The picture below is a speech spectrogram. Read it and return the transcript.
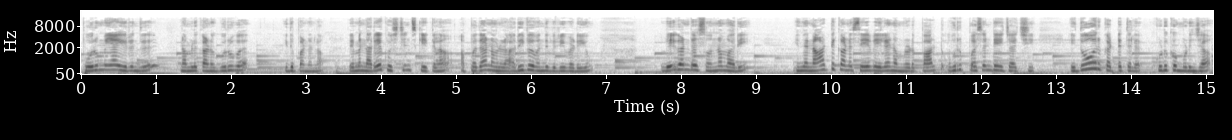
பொறுமையாக இருந்து நம்மளுக்கான குருவை இது பண்ணலாம். அதே மாதிரி நிறைய கொஸ்டின்ஸ் கேட்கலாம். அப்போ தான் நம்மளோட அறிவு வந்து விரிவடையும். விவேகானந்தர் சொன்ன மாதிரி இந்த நாட்டுக்கான சேவையில் நம்மளோட பார்ட் ஒரு பர்சன்டேஜ் ஆச்சு. ஏதோ ஒரு கட்டத்தில் கொடுக்க முடிஞ்சால்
